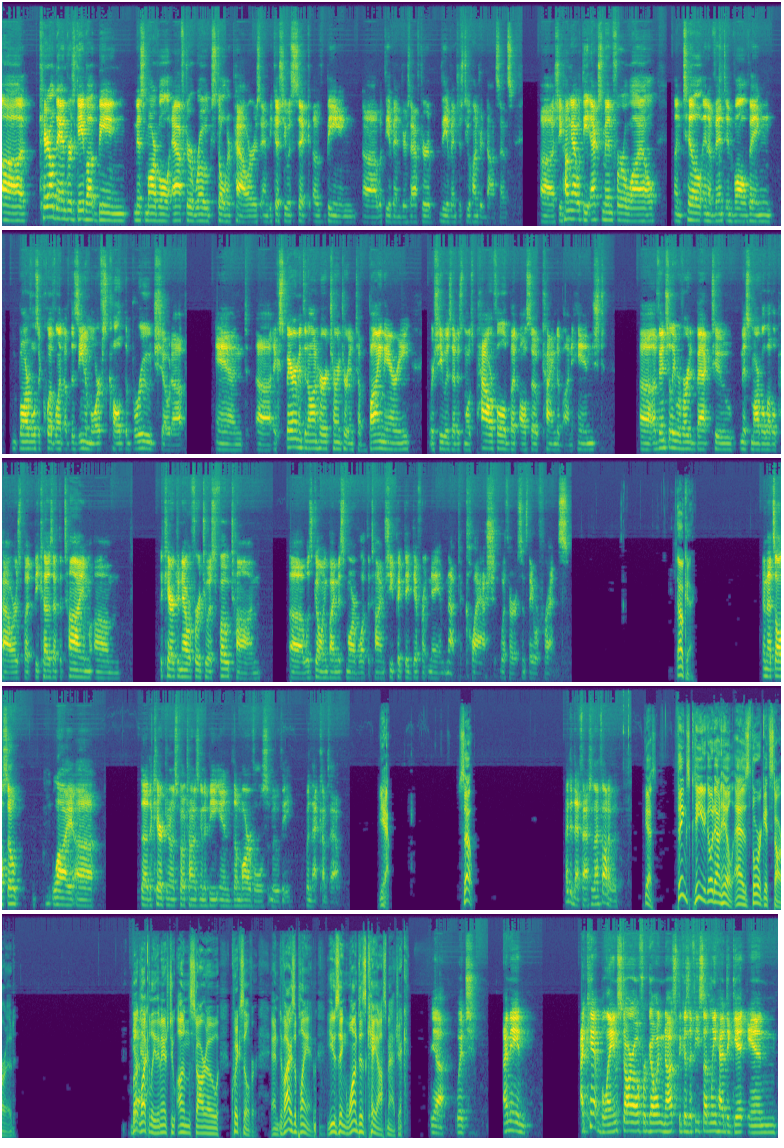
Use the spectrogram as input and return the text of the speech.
uh, Carol Danvers gave up being Miss Marvel after Rogue stole her powers, and because she was sick of being uh, with the Avengers after the Avengers 200 nonsense. Uh, she hung out with the X Men for a while until an event involving Marvel's equivalent of the Xenomorphs called the Brood showed up and uh, experimented on her, turned her into binary, where she was at its most powerful but also kind of unhinged. Uh, eventually reverted back to Miss Marvel level powers, but because at the time um, the character now referred to as Photon uh, was going by Miss Marvel at the time, she picked a different name not to clash with her since they were friends. Okay. and that's also why uh, the the character known as Photon is going to be in the Marvels movie when that comes out. Yeah. So, I did that faster than I thought I would. yes, things continue to go downhill as Thor gets starrowed. But Yeah. luckily, they managed to unstarrow Quicksilver and devise a plan using Wanda's chaos magic. Yeah, which I mean, I can't blame Starro for going nuts because if he suddenly had to get in,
